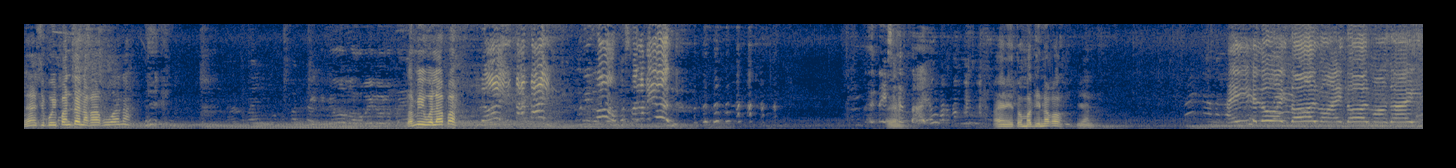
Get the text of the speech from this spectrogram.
Ayan, si Boy Panda nakakuha na. Kami, wala pa. Hoy, tatay! Kunin mo! Mas malaki yun! Tayo. Ayan, ito magin ako. Ayan. Hi, hello idol, mga idol, mga guys.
